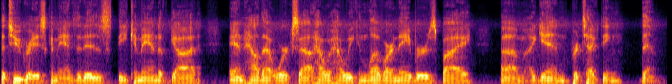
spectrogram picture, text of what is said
the two greatest commands. It is the command of God and how that works out, how how we can love our neighbors by um, again protecting them,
